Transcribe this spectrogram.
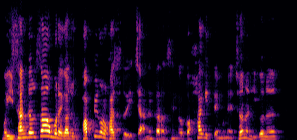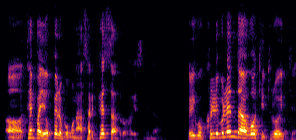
뭐 2, 3점 싸움을 해가지고 박빙으로 갈 수도 있지 않을까라는 생각도 하기 때문에 저는 이거는 어, 템파 옆배를 보고 나사리 패스하도록 하겠습니다. 그리고 클리블랜드하고 디트로이트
